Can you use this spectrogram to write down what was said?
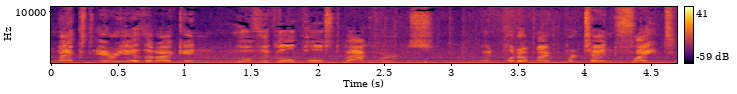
the, next area that I can move the goalpost backwards and put up my pretend fight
